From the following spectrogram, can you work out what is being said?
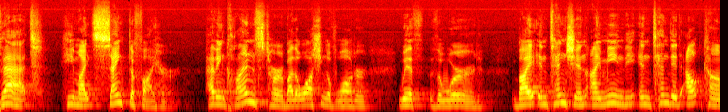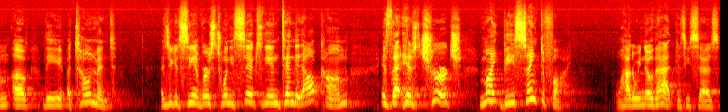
That he might sanctify her, having cleansed her by the washing of water with the word by intention, I mean the intended outcome of the atonement. As you can see in verse 26, the intended outcome is that his church might be sanctified. Well, how do we know that? Because he says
